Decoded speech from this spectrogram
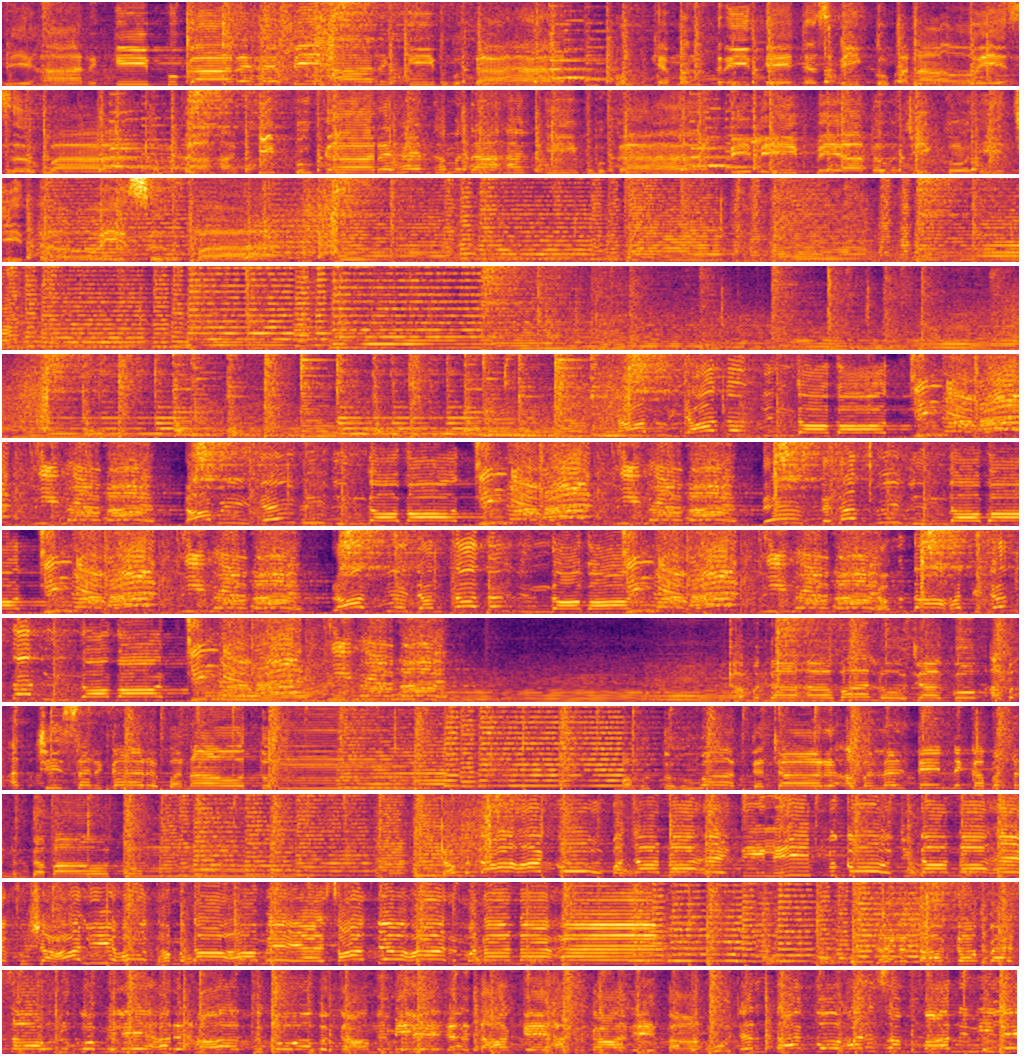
बिहार की पुकार है, बिहार की पुकार। मुख्यमंत्री तेजस्वी को बनाओ इस बार। धमदाहा की पुकार है, धमदाहा की पुकार। दिलीप यादव जी को ही जीताओ इस बार। राबड़ी देवी जिंदाबाद जिंदाबाद जिंदाबाद देश तेजस्वी जिंदाबाद जिंदाबाद जिंदाबाद राष्ट्रीय जनता दल जिंदाबाद जिंदाबाद जिंदाबाद दमदाहक जनता जिंदाबाद जिंदाबाद जिंदाबाद धमदाहा वालों जागो अब अच्छी सरकार बनाओ तुम। बहुत हुआ अत्याचार, अब ललटेन का बटन दबाओ तुम। धमदाहा को बचाना है, दिलीप को जिताना है, खुशहाली हो धमदाहा में, ऐसा त्योहार मनाना है। जनता का पैसा उनको मिले हर हाथ को, अब काम मिले जनता के हक का नेता हो, जनता को हर सम्मान मिले।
